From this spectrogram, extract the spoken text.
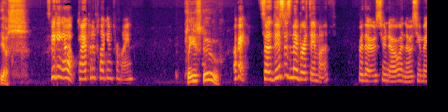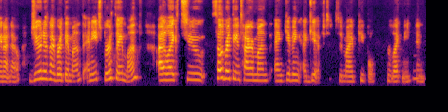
Yes, Speaking of, can I put a plug in for mine? Please do. Okay, so this is my birthday month. For those who know and those who may not know, June is my birthday month, and each birthday month, I like to celebrate the entire month and giving a gift to my people who like me and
